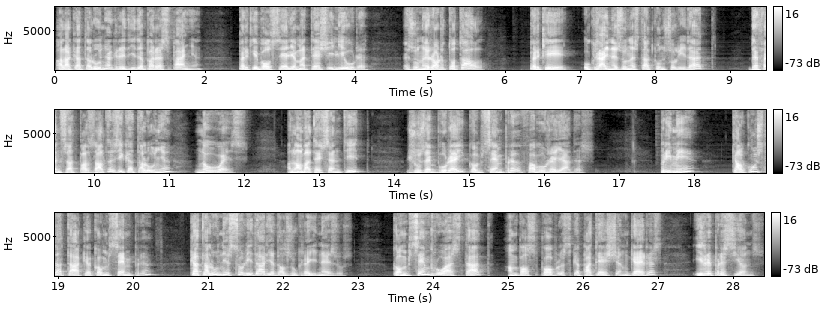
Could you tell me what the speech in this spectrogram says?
a la Catalunya agredida per Espanya, perquè vol ser ella mateixa i lliure. És un error total, perquè Ucraïna és un estat consolidat, defensat pels altres, i Catalunya no ho és. En el mateix sentit, Josep Borrell, com sempre, fa borrellades. Primer, cal constatar que, com sempre, Catalunya és solidària dels ucraïnesos, com sempre ho ha estat amb els pobles que pateixen guerres i repressions.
